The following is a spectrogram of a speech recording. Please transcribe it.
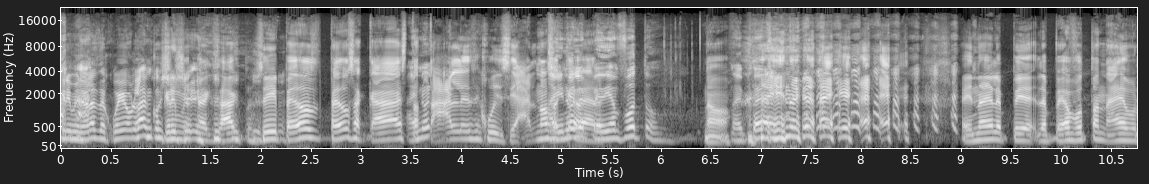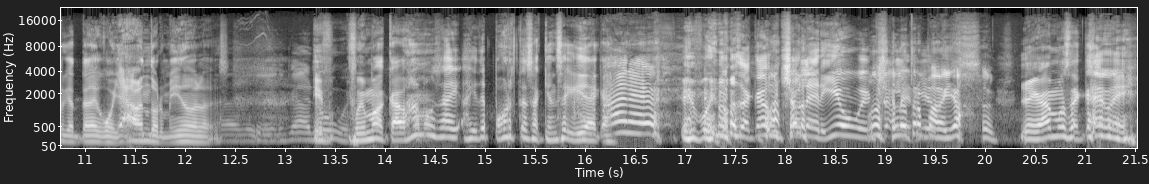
criminales de cuello blanco. Crimi- chichi. Exacto, sí, pedos, pedos acá Ahí no- estatales, judiciales, no sé Ahí qué. no le pedían foto. No. no hay pedo. ahí, no- ahí nadie le, pide- le pedía foto a nadie porque te degollaban dormido. Y No, fuimos acá, vamos, hay, hay deportes aquí enseguida. Acá. Y fuimos acá a un cholerío, güey. al otro pabellón. Llegamos acá, güey.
